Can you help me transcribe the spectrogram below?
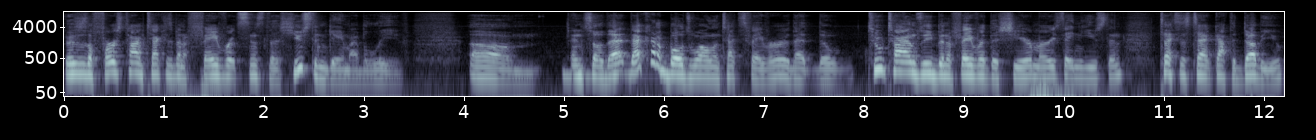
this is the first time Tech has been a favorite since the Houston game, I believe. Um, and so that that kind of bodes well in Tech's favor. That the two times we've been a favorite this year, Murray State and Houston, Texas Tech got the W.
